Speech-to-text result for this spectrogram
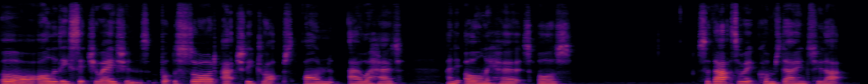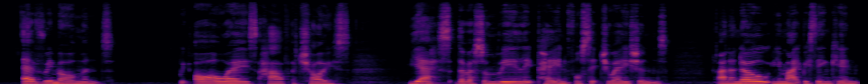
oh, all of these situations, but the sword actually drops on our head and it only hurts us. So that's where it comes down to that every moment we always have a choice. Yes, there are some really painful situations, and I know you might be thinking,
